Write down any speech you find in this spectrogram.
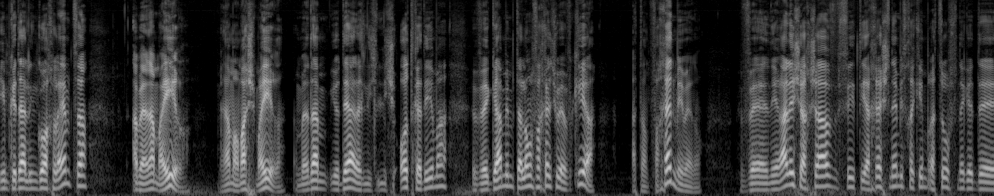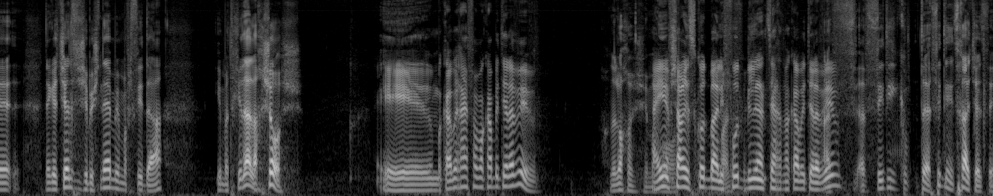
אם כדאי לנגוח לאמצע, הבן אדם מהיר, היה ממש מהיר. הבן אדם יודע לש- לשעוט קדימה, וגם אם אתה לא מפחד שהוא יבקיע, אתה מפחד ממנו. ונראה לי שעכשיו סיטי, אחרי שני משחקים רצוף נגד, אה, נגד צ'לסי, שבשניהם היא מפסידה, היא מתחילה לחשוש. אה, מכבי חיפה, מכבי תל אביב. אנחנו לא חוששים. האם אפשר לזכות באליפות. בלי לנצח את מכבי תל אביב? אז, סיטי, תראה, סיטי ניצחה את צ'לסי,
